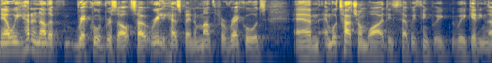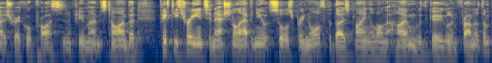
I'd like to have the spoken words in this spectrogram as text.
now, we had another record result, so it really has been a month for records, um, and we'll touch on why it is that we think we, are getting those record prices in a few moments' time. But 53 International Avenue at Salisbury North, for those playing along at home with Google in front of them,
